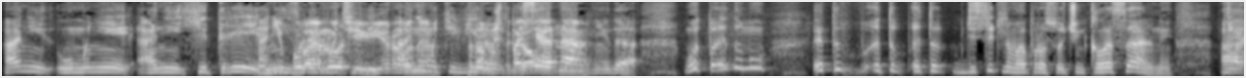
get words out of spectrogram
они умнее, они хитрее, они, они более мотивированы, они мотивированы, пассионарнее, да. Вот поэтому это, это, это действительно вопрос очень колоссальный. А,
